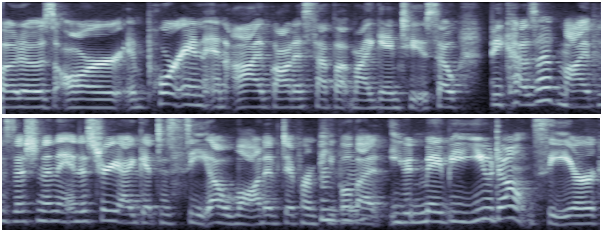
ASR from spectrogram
photos are important and I've got to step up my game too. So, because of my position in the industry, I get to see a lot of different people mm-hmm. that even maybe you don't see or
